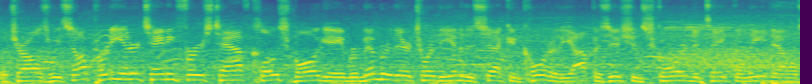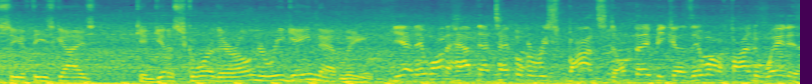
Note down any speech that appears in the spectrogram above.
Well, Charles, we saw pretty entertaining first half, close ball game. Remember there toward the end of the second quarter, the opposition scored to take the lead. Now we'll see if these guys can get a score of their own to regain that lead. Yeah, they want to have that type of a response, don't they? Because they want to find a way to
